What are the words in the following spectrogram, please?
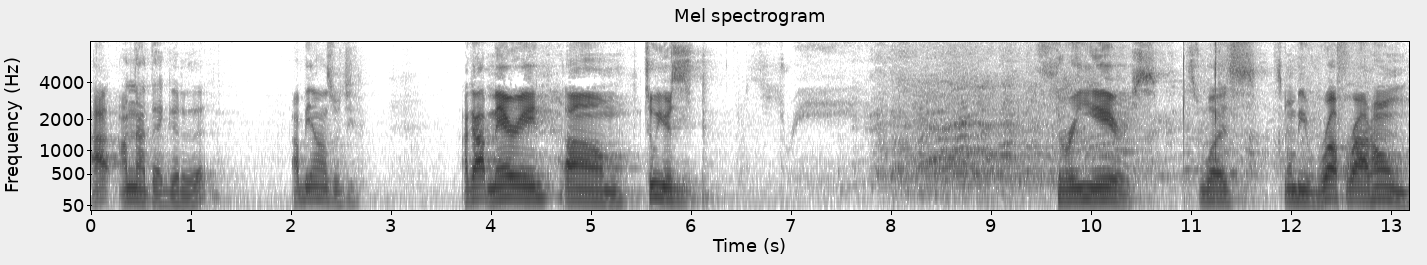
I, am not that good at it. I'll be honest with you. I got married um, two years, three, three years. This was, it's gonna be rough ride home.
